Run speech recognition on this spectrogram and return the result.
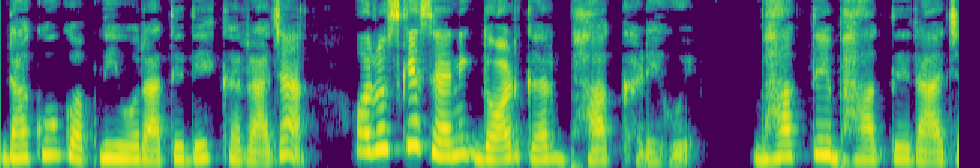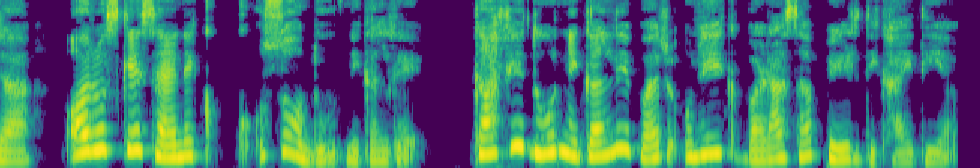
डाकुओं को अपनी ओर आते देखकर राजा और उसके सैनिक दौड़कर भाग खड़े हुए। भागते भागते राजा और उसके सैनिक कोसों दूर निकल गए। काफ़ी दूर निकलने पर उन्हें एक बड़ा सा पेड़ दिखाई दिया।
